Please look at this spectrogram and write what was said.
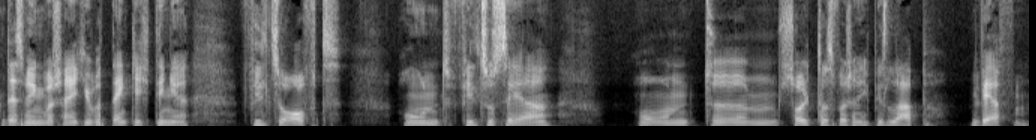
Deswegen wahrscheinlich überdenke ich Dinge viel zu oft und viel zu sehr und ähm, sollte das wahrscheinlich ein bisschen abwerfen.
